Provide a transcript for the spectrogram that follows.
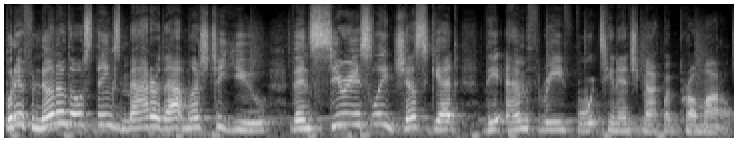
But if none of those things matter that much to you, then seriously just get the M3 14-inch MacBook Pro model.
